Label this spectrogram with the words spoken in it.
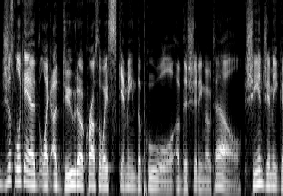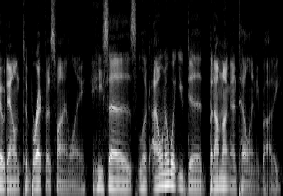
just looking at like a dude across the way skimming the pool of this shitty motel. She and Jimmy go down to breakfast finally. He says, Look, I don't know what you did, but I'm not going to tell anybody.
